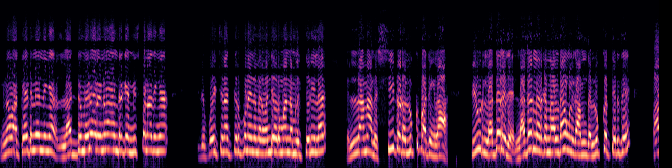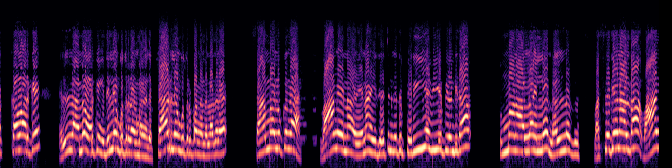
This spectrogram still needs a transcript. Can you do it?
இனோவா கேட்டுனே இருந்தீங்க. லட்டு மாரி ஒரு இனோவா வந்திருக்கு. மிஸ் பண்ணாதீங்க. இது போயிடுச்சுன்னா திருப்பணும். இந்த மாதிரி வண்டி வருமான்னு நம்மளுக்கு தெரியல. எல்லாமே அந்த ஷீட்டோட லுக் பாத்தீங்களா? பியூர் லெதர் இது. லெதர்ல இருக்கறனால தான் உங்களுக்கு அந்த லுக்கு தெரியுது. பக்கவா இருக்கு. எல்லாமே ஒர்க்கிங் இதுலயும் கொடுத்துருக்காங்க பாருங்க. அந்த பேட்லயும் கொடுத்துருப்பாங்க அந்த லெதரை செம லுக்குங்க வாங்க என்ன ஏன்னா இது வச்சுன்னு பெரிய விஐபி வண்டி தான். சும்மா நாள்லாம் இல்ல. நல்ல வசதியான நாள் தான். வாங்க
